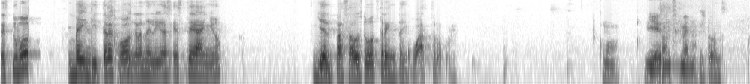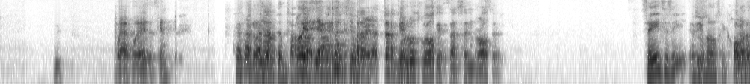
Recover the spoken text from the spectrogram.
Estuvo 23 juegos en grandes ligas este año y el pasado estuvo 34, güey. Como 10, 11 menos. Entonces, Puede jugar de 60. Pero la temporada- No, ya. También los juegos que estás en roster. sí, sí, sí, esos son los que cobran. No,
